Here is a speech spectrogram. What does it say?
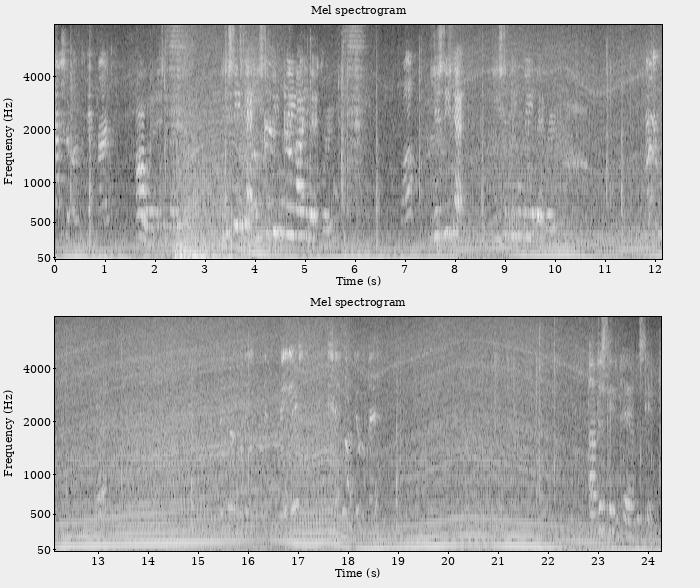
I should unfit mine. I wouldn't. You just need to get used to people being like a bit rude. What? You just need to get used to people being a bit rude. Yeah. This one is this weird. She's not doing it. I'm just kidding here, I'm just kidding.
